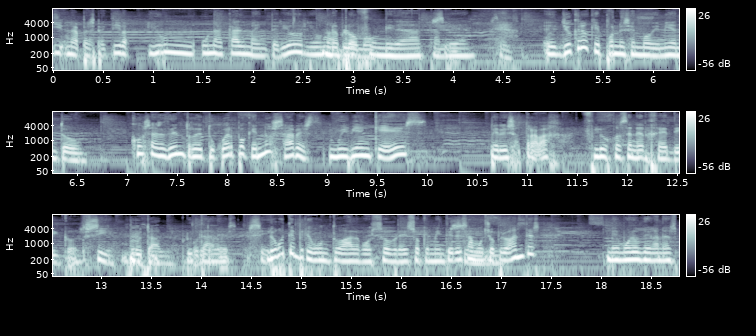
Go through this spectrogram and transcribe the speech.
y una perspectiva y un- una calma interior y un Una profundidad Sí, también. sí. Eh, yo creo que pones en movimiento cosas dentro de tu cuerpo que no sabes muy bien qué es, pero eso trabaja. Flujos energéticos. Sí, brutal. Brutales. brutal, sí. Luego te pregunto algo sobre eso que me interesa Sí. mucho, pero antes me muero de ganas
